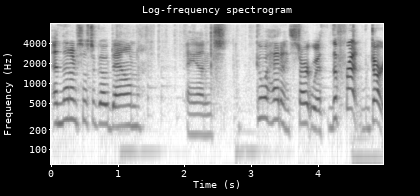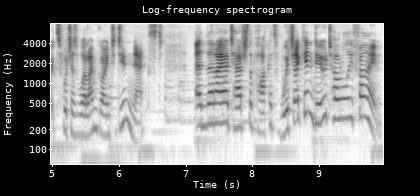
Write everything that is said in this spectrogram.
And then I'm supposed to go down and go ahead and start with the front darts, which is what I'm going to do next. And then I attach the pockets, which I can do totally fine.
